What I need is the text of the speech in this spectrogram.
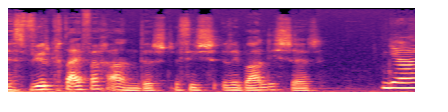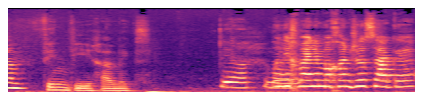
es wirkt einfach anders. Es ist rebellischer, Ja. finde ich amigs. Ja, Und nein. ich meine, man kann schon sagen,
